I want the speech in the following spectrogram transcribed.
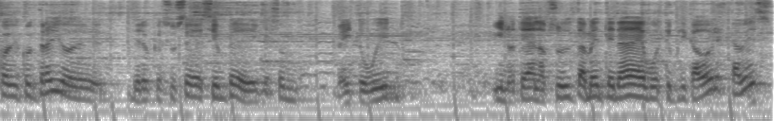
con el contrario de, lo que sucede siempre de que son pay to win y no te dan absolutamente nada de multiplicador esta vez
